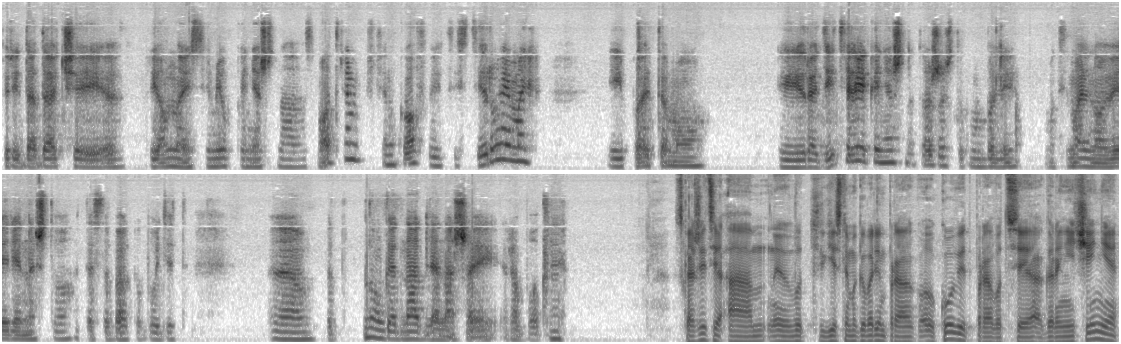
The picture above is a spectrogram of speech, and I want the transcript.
перед отдачей приемную семью, конечно, смотрим щенков и тестируем их. И поэтому и родители, конечно, тоже, чтобы мы были максимально уверены, что эта собака будет э, ну, годна для нашей работы. Скажите, а э, вот если мы говорим про COVID, про вот все ограничения,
